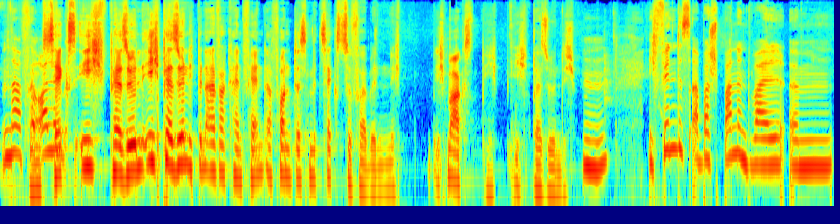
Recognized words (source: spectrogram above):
Na, für Sex, ich persönlich, ich persönlich bin einfach kein Fan davon, das mit Sex zu verbinden. Ich, ich mag's, ich, ich persönlich. Ich finde es aber spannend, weil ähm,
